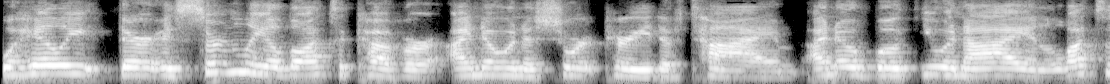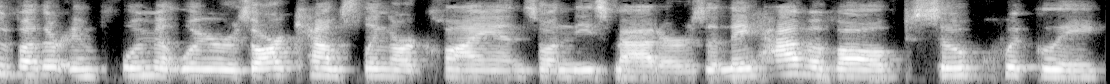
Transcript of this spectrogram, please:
Well, Haley, there is certainly a lot to cover. I know in a short period of time. I know both you and I and lots of other employment lawyers are counseling our clients on these matters, and they have evolved so quickly.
